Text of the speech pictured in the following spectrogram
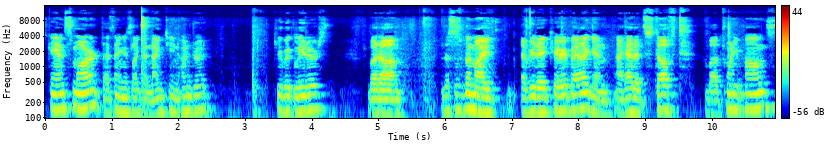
ScanSmart. I think it's like a 1900 cubic liters. But um, this has been my everyday carry bag and I had it stuffed about 20 pounds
